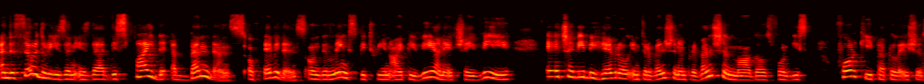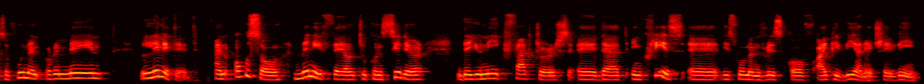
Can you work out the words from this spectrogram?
And the third reason is that despite the abundance of evidence on the links between IPV and HIV, HIV behavioral intervention and prevention models for these four key populations of women remain limited. And also, many fail to consider the unique factors uh, that increase uh, this woman's risk of IPV and HIV.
